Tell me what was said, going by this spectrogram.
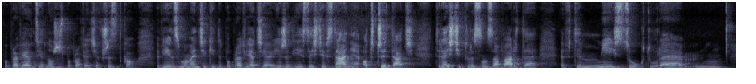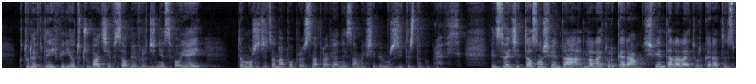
Poprawiając jedną rzecz, poprawiacie wszystko. Więc w momencie, kiedy poprawiacie, jeżeli jesteście w stanie odczytać treści, które są zawarte w tym miejscu, które, mm, które w tej chwili odczuwacie w sobie, w rodzinie swojej, to możecie to na poprzez naprawianie samych siebie, możecie też to poprawić. Więc słuchajcie, to są święta dla Lightworkera. Święta dla Lightworkera to jest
